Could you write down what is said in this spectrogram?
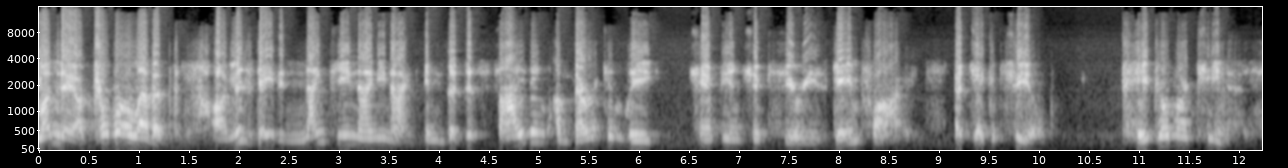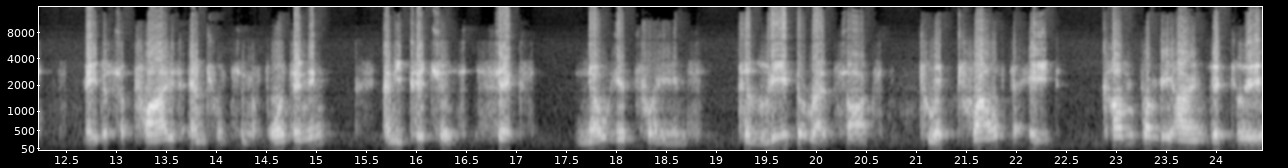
Monday, October 11th. On this date in 1999, in the deciding American League Championship Series Game 5 at Jacobs Field, Pedro Martinez made a surprise entrance in the fourth inning, and he pitches six no-hit frames to lead the Red Sox to a 12 to 8 come from behind victory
